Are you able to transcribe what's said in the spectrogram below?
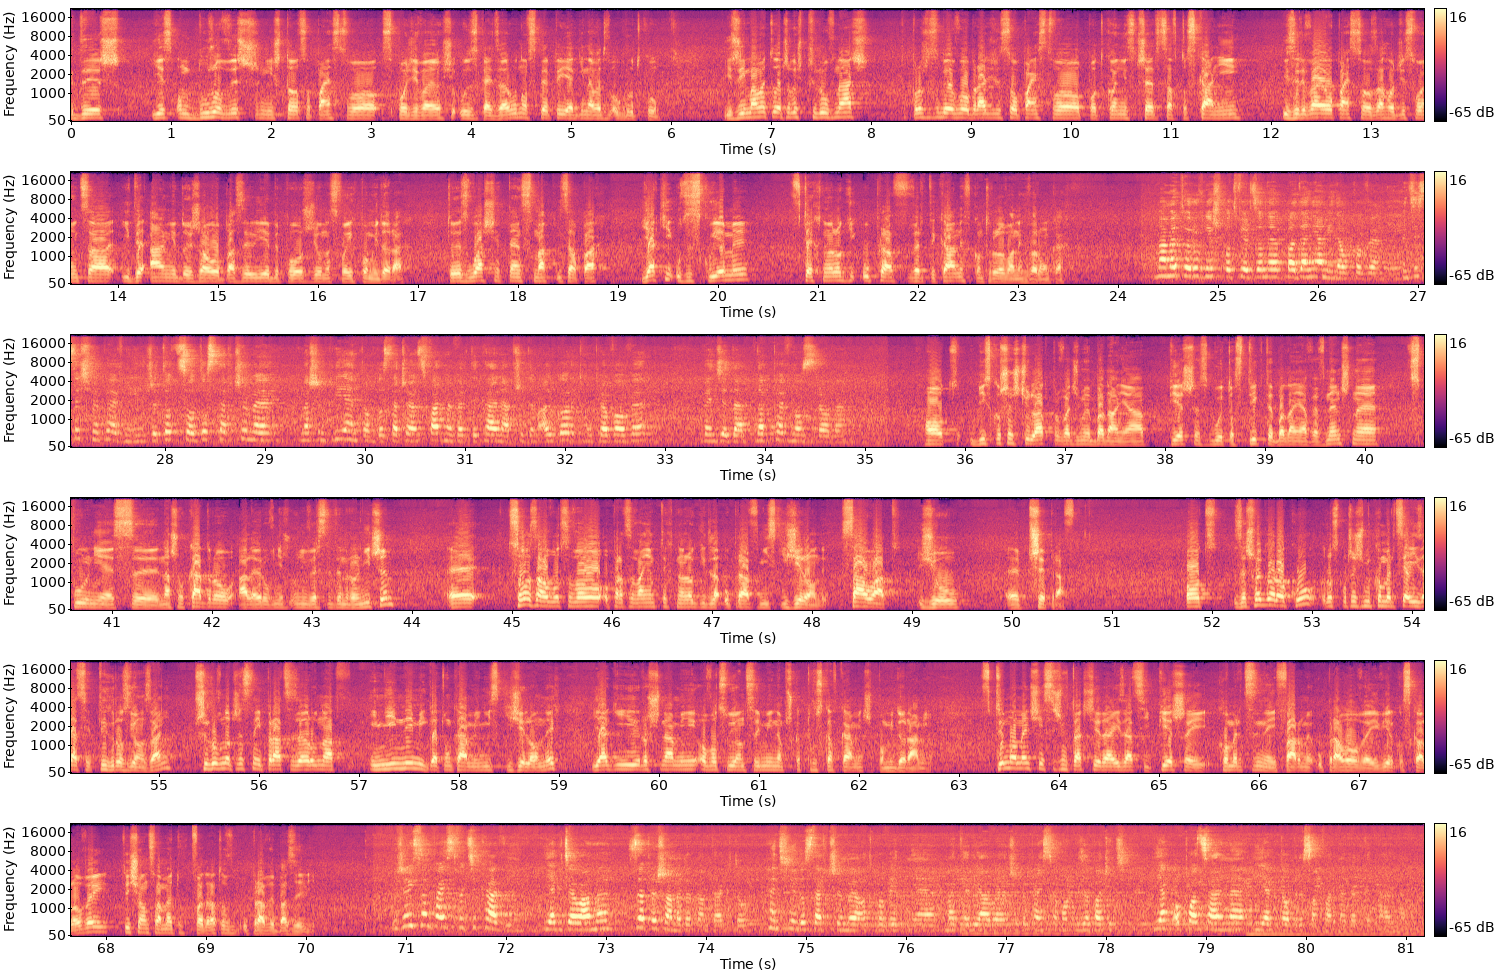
gdyż jest on dużo wyższy niż to, co Państwo spodziewają się uzyskać zarówno w sklepie, jak i nawet w ogródku. Jeżeli mamy to do czegoś przyrównać, to proszę sobie wyobrazić, że są Państwo pod koniec czerwca w Toskanii i zrywają Państwo o zachodzie słońca idealnie dojrzałą bazylię, by położyć ją na swoich pomidorach. To jest właśnie ten smak i zapach, jaki uzyskujemy w technologii upraw wertykalnych w kontrolowanych warunkach. Mamy to również potwierdzone badaniami naukowymi, więc jesteśmy pewni, że to, co dostarczymy naszym klientom, dostarczając farmy wertykalne, a przy tym algorytm uprawowy, będzie na, pewno zdrowe. Od blisko 6 lat prowadzimy badania. Pierwsze były to stricte badania wewnętrzne, wspólnie z naszą kadrą, ale również Uniwersytetem Rolniczym, e, co zaowocowało opracowaniem technologii dla upraw niskich zielonych, sałat, ziół, e, przypraw. Od zeszłego roku rozpoczęliśmy komercjalizację tych rozwiązań przy równoczesnej pracy zarówno nad innymi gatunkami niskich zielonych, jak i roślinami owocującymi, np. truskawkami czy pomidorami. W tym momencie jesteśmy w trakcie realizacji pierwszej komercyjnej farmy uprawowej wielkoskalowej, 1000 m2 uprawy bazylii. Jeżeli są Państwo ciekawi, jak działamy, zapraszamy do kontaktu. Chętnie dostarczymy odpowiednie materiały, żeby Państwo mogli zobaczyć, jak opłacalne i jak dobre są farmy wertykalne.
